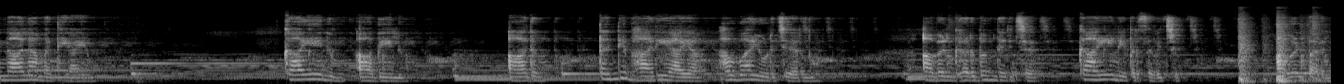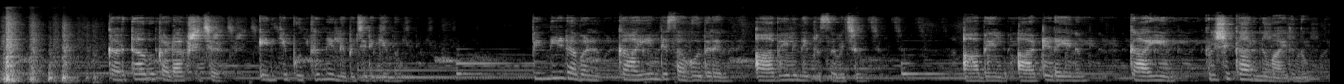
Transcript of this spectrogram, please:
നാലാം അധ്യായം. കായേനും ആബേലും. ആദം തന്റെ ഭാര്യയായ ഹവ്വായോട് ചേർന്നു. അവൾ ഗർഭം ധരിച്ച് കായേനെ പ്രസവിച്ചു. അവൾ പറഞ്ഞു കർത്താവ് കടാക്ഷിച്ച് എനിക്ക് പുത്രനെ ലഭിച്ചിരിക്കുന്നു. പിന്നീട് അവൾ കായേന്റെ സഹോദരൻ ആബേലിനെ പ്രസവിച്ചു. ആബേൽ ആട്ടിടയനും കായേൻ കൃഷിക്കാരനുമായിരുന്നു.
